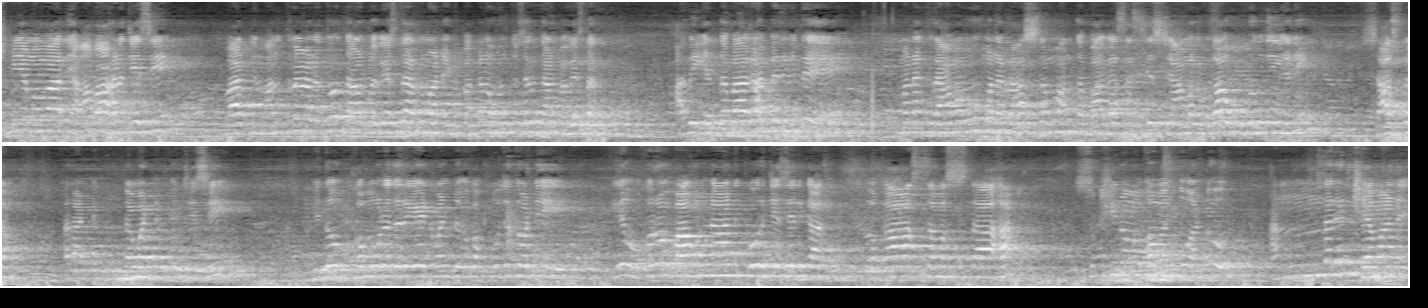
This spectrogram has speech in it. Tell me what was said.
లక్ష్మీ అమ్మవారిని ఆవాహన చేసి వాటిని మంత్రాలతో దాంట్లో వేస్తారనమాట ఇటు పక్కన ఉంచేసరికి దాంట్లో వేస్తారు. అవి ఎంత బాగా పెరిగితే మన గ్రామము మన రాష్ట్రము అంత బాగా సస్యశ్యామలముగా ఉంటుంది అని శాస్త్రం అలాంటి పుట్టమట్టి పూజ చేసి ఏదో ఒక మూల జరిగేటువంటి ఒక పూజతోటి ఏ ఒకరో బాగుండా అని కోరి చేసేది కాదు. లోకా సమస్తాహ సుఖినో భవంతు అంటూ అందరి క్షేమాన్ని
